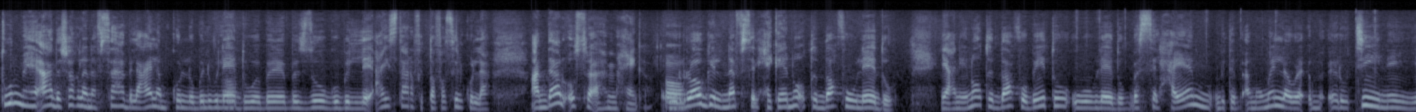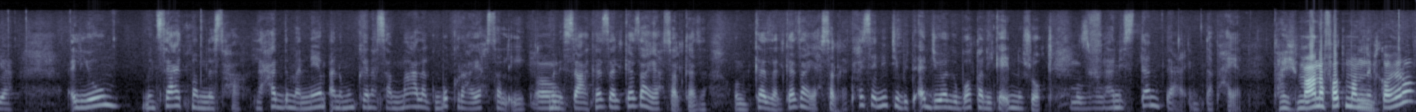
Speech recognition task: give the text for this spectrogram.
طول ما هي قاعدة شاغلة نفسها بالعالم كله بالولاد وبالزوج وبال عايز تعرف التفاصيل كلها عندها الأسرة أهم حاجة آه. والراجل نفس الحكاية نقطة ضعف ولاده. يعني نقطة ضعفه بيته وولاده. بس الحياة بتبقى مملة وروتينيه اليوم من ساعة ما بنصحى لحد ما ننام أنا ممكن أسمع لك بكرة هيحصل إيه. آه. من الساعة كذا لكذا هيحصل كذا. ومن كذا لكذا هيحصل كذا. تحسي إن أنت بتأدي واجب وطني كأنه شغل. مظبوط. هنستمتع إمتى بحياتنا. طيب معانا فاطمة من القاهرة؟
